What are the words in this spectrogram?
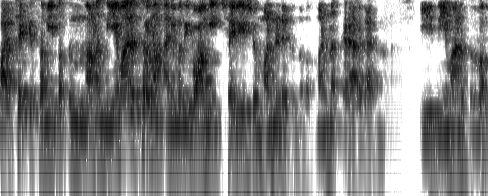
പച്ചയ്ക്ക് സമീപത്ത് നിന്നാണ് നിയമാനുസരണം അനുമതി വാങ്ങി ശൈലേഷ് മണ്ണെടുക്കുന്നത്. മണ്ണ് കരാറുകാരനാണ്. ഈ നിയമാനുസൃതം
